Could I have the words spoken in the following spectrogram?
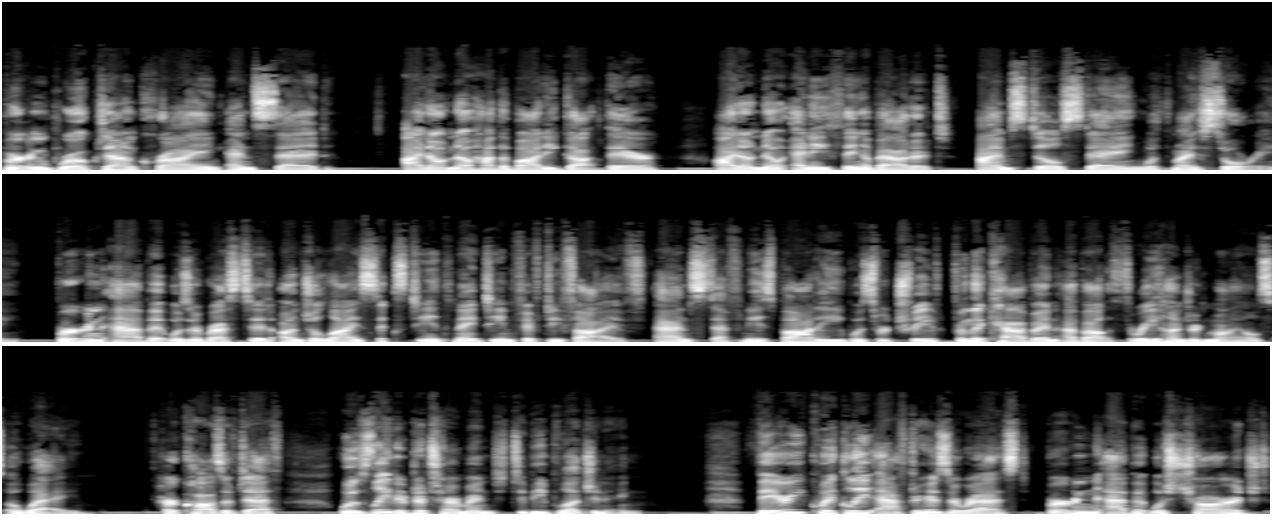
Burton broke down crying and said, I don't know how the body got there. I don't know anything about it. I'm still staying with my story. Burton Abbott was arrested on July 16, 1955, and Stephanie's body was retrieved from the cabin about 300 miles away. Her cause of death was later determined to be bludgeoning. Very quickly after his arrest, Burton Abbott was charged,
